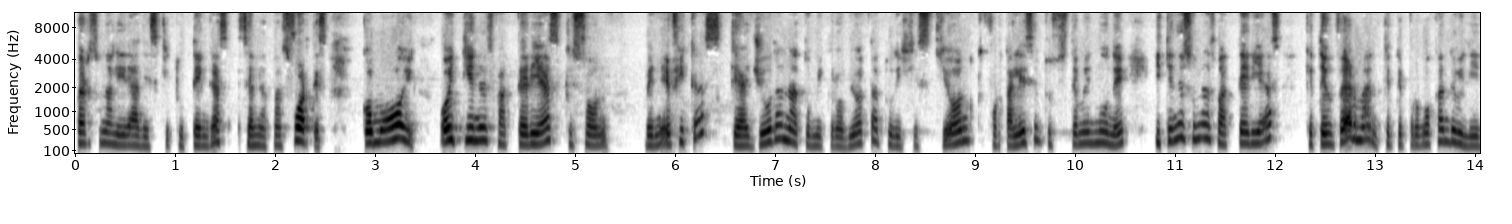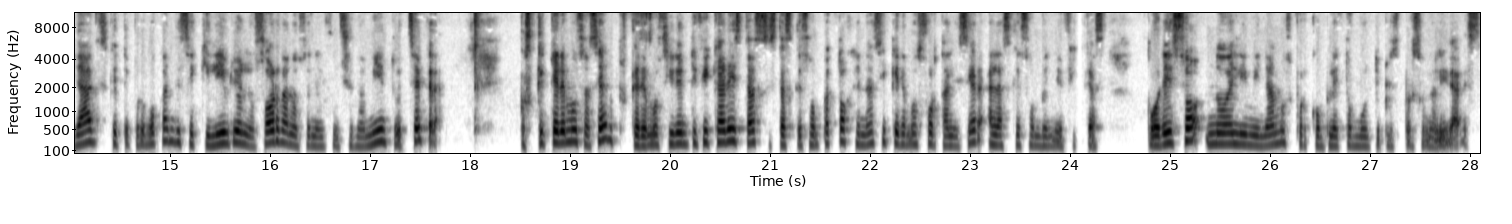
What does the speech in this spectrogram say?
personalidades que tú tengas sean las más fuertes. Como hoy, hoy tienes bacterias que son benéficas que ayudan a tu microbiota, a tu digestión, que fortalecen tu sistema inmune y tienes unas bacterias que te enferman, que te provocan debilidades, que te provocan desequilibrio en los órganos, en el funcionamiento, etcétera pues, ¿qué queremos hacer? Pues queremos identificar estas, estas que son patógenas y queremos fortalecer a las que son benéficas. Por eso no eliminamos por completo múltiples personalidades.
